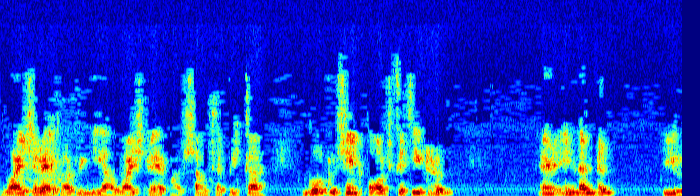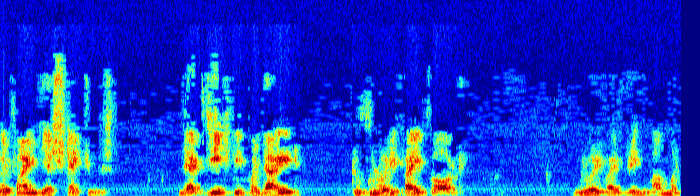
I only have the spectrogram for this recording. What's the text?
Viceroy of India, Viceroy of South Africa, go to St. Paul's Cathedral and in London, you will find their statues. That these people died to glorify God, glorify, bring Mammon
